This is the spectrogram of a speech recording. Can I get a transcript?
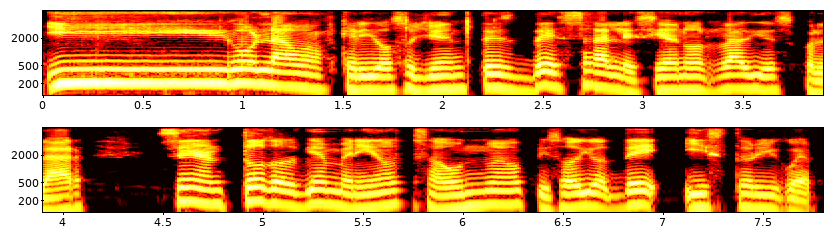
Y hola, queridos oyentes de Salesianos Radio Escolar. Sean todos bienvenidos a un nuevo episodio de History Web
